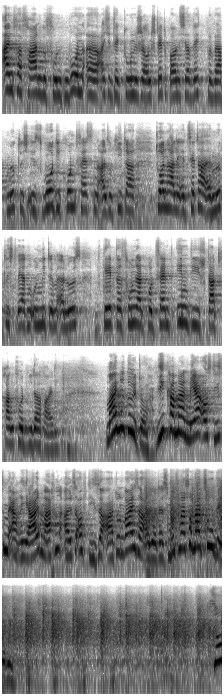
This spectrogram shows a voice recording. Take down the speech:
ein Verfahren gefunden, wo ein äh, architektonischer und städtebaulicher Wettbewerb möglich ist, wo die Grundfesten, also Kita, Turnhalle etc. ermöglicht werden. Und mit dem Erlös geht das 100% in die Stadt Frankfurt wieder rein. Meine Güte, wie kann man mehr aus diesem Areal machen als auf diese Art und Weise? Also, das muss man schon einmal zugeben. So,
